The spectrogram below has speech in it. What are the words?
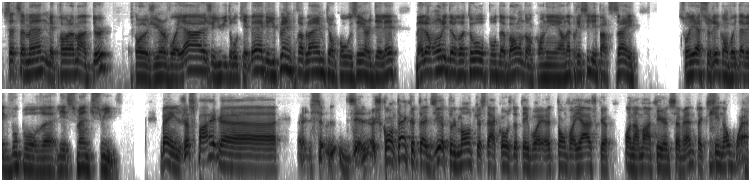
cette semaine, mais probablement deux. Parce que j'ai eu un voyage, j'ai eu Hydro-Québec, il y a eu plein de problèmes qui ont causé un délai. Mais là, on est de retour pour de bon. Donc, on, est, on apprécie les partisans et soyez assurés qu'on va être avec vous pour euh, les semaines qui suivent. Ben, j'espère. euh, je suis content que tu as dit à tout le monde que c'était à cause de tes voy- ton voyage qu'on a manqué une semaine. Fait que sinon, moi,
